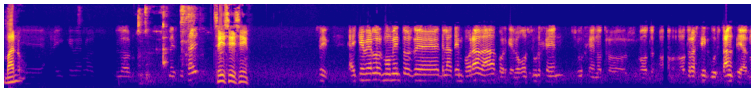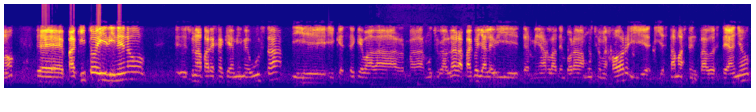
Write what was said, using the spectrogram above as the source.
Manu. ¿Me escucháis? Sí, sí, sí. Sí, hay que ver los momentos de, de, la temporada porque luego surgen surgen otros, otros otras circunstancias, ¿no? Eh, Paquito y Dineno es una pareja que a mí me gusta y, que sé que va a dar va a dar mucho que hablar. A Paco ya le vi terminar la temporada mucho mejor y, está más centrado este año.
